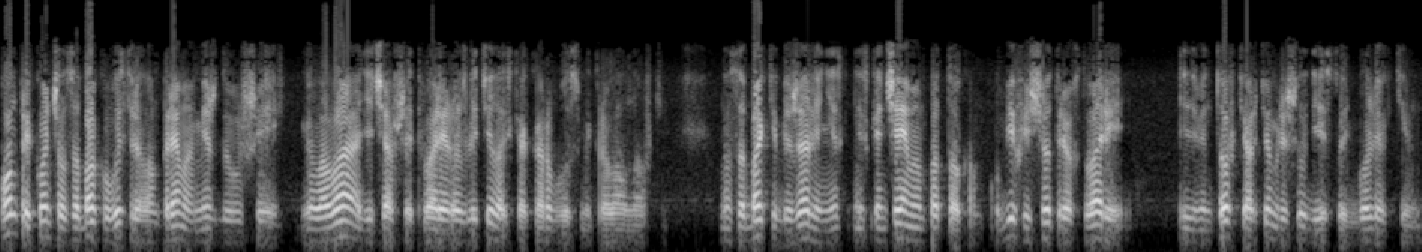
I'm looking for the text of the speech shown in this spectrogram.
Он прикончил собаку выстрелом прямо между ушей. Голова одичавшей твари разлетелась, как арбуз микроволновки. Но собаки бежали нескончаемым потоком. Убив еще трех тварей из винтовки, Артем решил действовать более активно.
